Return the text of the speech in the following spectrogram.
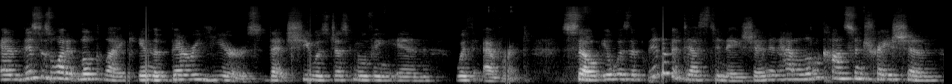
And this is what it looked like in the very years that she was just moving in with Everett. So it was a bit of a destination. It had a little concentration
